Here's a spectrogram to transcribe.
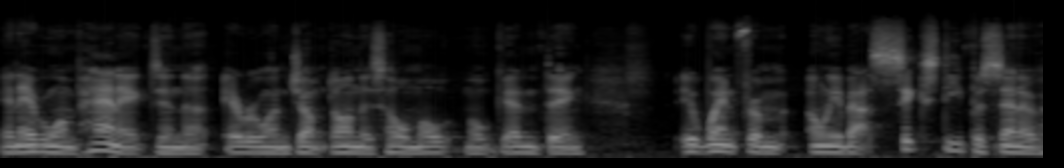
and everyone panicked and uh, everyone jumped on this whole Mo- Mobilegeddon thing, it went from only about 60% of,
